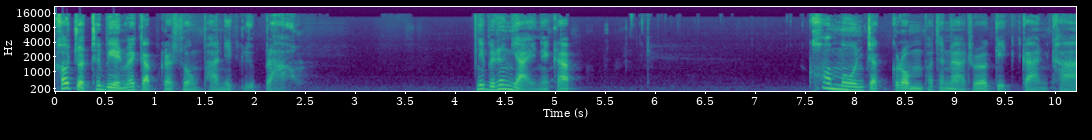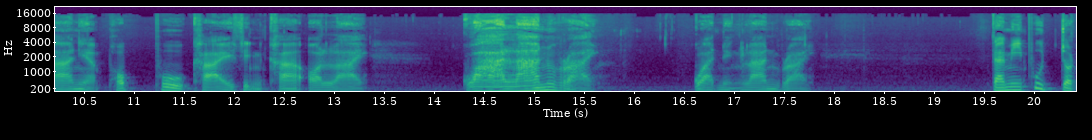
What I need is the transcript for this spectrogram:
เขาจดทะเบียนไว้กับกระทรวงพาณิชย์หรือเปล่า นี่เป็นเรื่องใหญ่นะครับ ข้อมูลจากกรมพัฒนาธุรกิจการค้าเนี่ยพบผู้ขายสินค้าออนไลน์ กว่าล้านราย กว่า 1 ล้านราย แต่มีผู้จด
